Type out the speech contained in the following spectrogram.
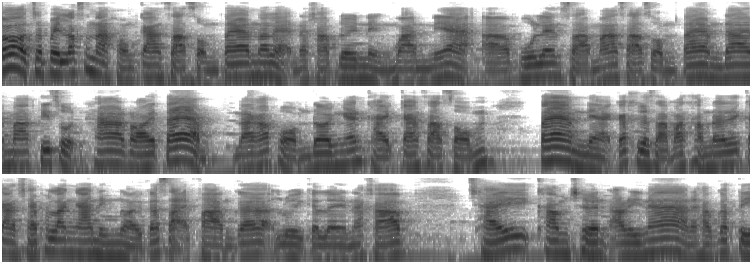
ก็จะเป็นลักษณะของการสะสมแต้มนั่นแหละนะครับ โดย 1 วันเนี่ยผู้เล่นสามารถสะสมแต้มได้มากที่สุด 500 แต้มนะครับผม โดยเงื่อนไขการสะสมแต้มเนี่ยก็คือสามารถทำได้ด้วยการใช้พลังงานหนึ่งหน่วยก็สายฟาร์มก็ลุยกันเลยนะครับ ใช้คำเชิญอารีนานะครับ ก็ตี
